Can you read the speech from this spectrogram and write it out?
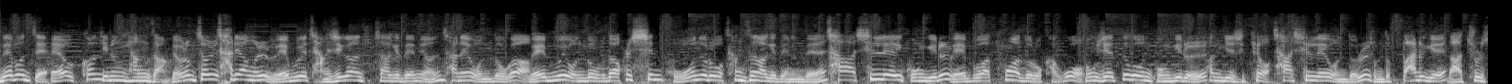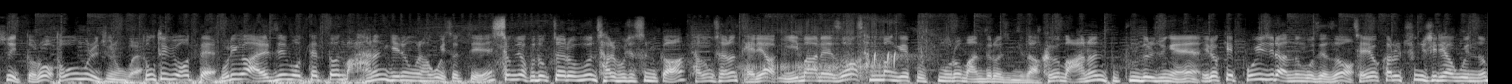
네 번째, 에어컨 기능 향상. 여름철 차량을 외부에 장시간 주차하게 되면 차내 온도가 외부의 온도보다 훨씬 고온으로 상승하게 되는데 차 실내의 공기를 외부와 통하도록 하고 동시에 뜨거운 공기를 환기시켜 차 실내의 온도를 좀 더 빠르게 낮출 수 있도록 도움을 주는 거야. 동티뷰 어때? 우리가 알지 못했던 많은 기능을 하고 있었지. 시청자, 구독자 여러분 잘 보셨습니까? 자동차는 대략 2만에서 3만 개 부품으로 만들어집니다. 그 많은 부품들 중에 이렇게 보이질 않는 곳에서 제 역할을 충실히 하고 있는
